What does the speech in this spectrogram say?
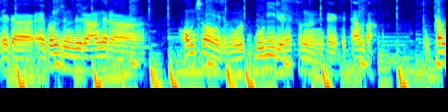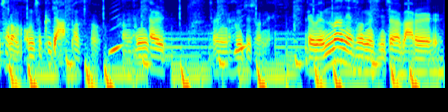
내가 앨범 준비를 하느라 엄청 이제 무, 무리를 했었는데 그때 한 번 독감처럼 엄청 크게 아팠어. 한 한 달 전인가 3주 전에. 내가 웬만해서는 진짜 말을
